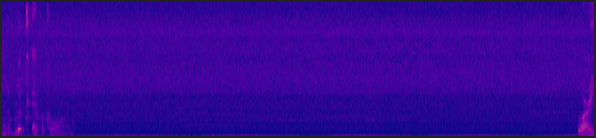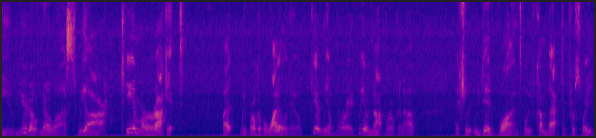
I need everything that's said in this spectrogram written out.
And a Blook Apricorn. Who are you? You don't know us. We are Team Rocket. What? We broke up a while ago. Give me a break. We have not broken up. Actually, we did once, but we've come back to persuade,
